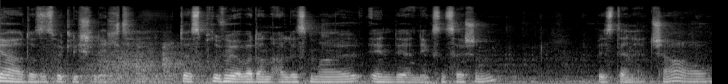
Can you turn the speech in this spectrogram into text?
Tja, das ist wirklich schlecht. Das prüfen wir aber dann alles mal in der nächsten Session. Bis dann, ciao.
